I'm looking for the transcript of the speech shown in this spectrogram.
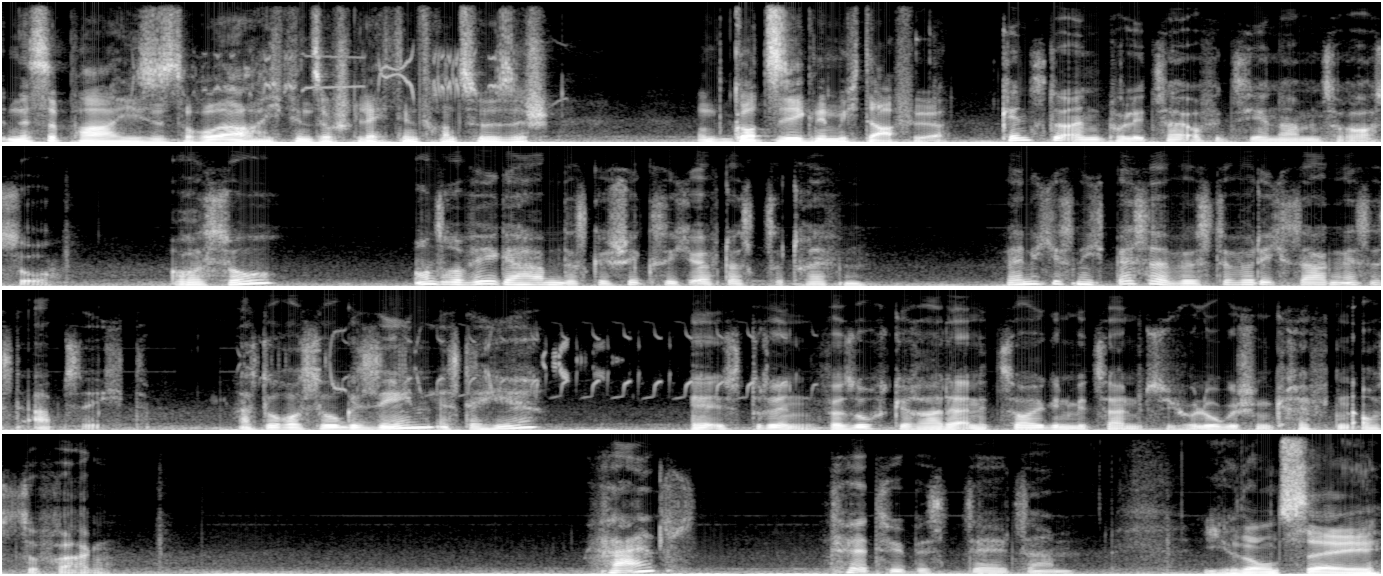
Ne c'est pas hieß es doch. Ach, ich bin so schlecht in Französisch. Und Gott segne mich dafür. Kennst du einen Polizeioffizier namens Rosso? Rousseau? Unsere Wege haben das Geschick, sich öfters zu treffen. Wenn ich es nicht besser wüsste, würde ich sagen, es ist Absicht. Hast du Rousseau gesehen? Ist er hier? Er ist drin, versucht gerade eine Zeugin mit seinen psychologischen Kräften auszufragen. Was? Der Typ ist seltsam. You don't say.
